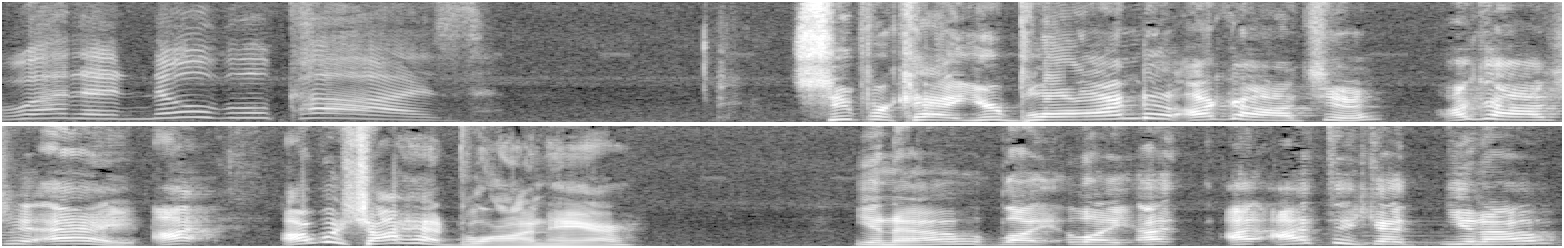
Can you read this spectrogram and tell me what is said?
what a noble cause. Super Cat, you're blonde. I got you. I got you. Hey, I I wish I had blonde hair. You know, like like I I, I think I you know.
